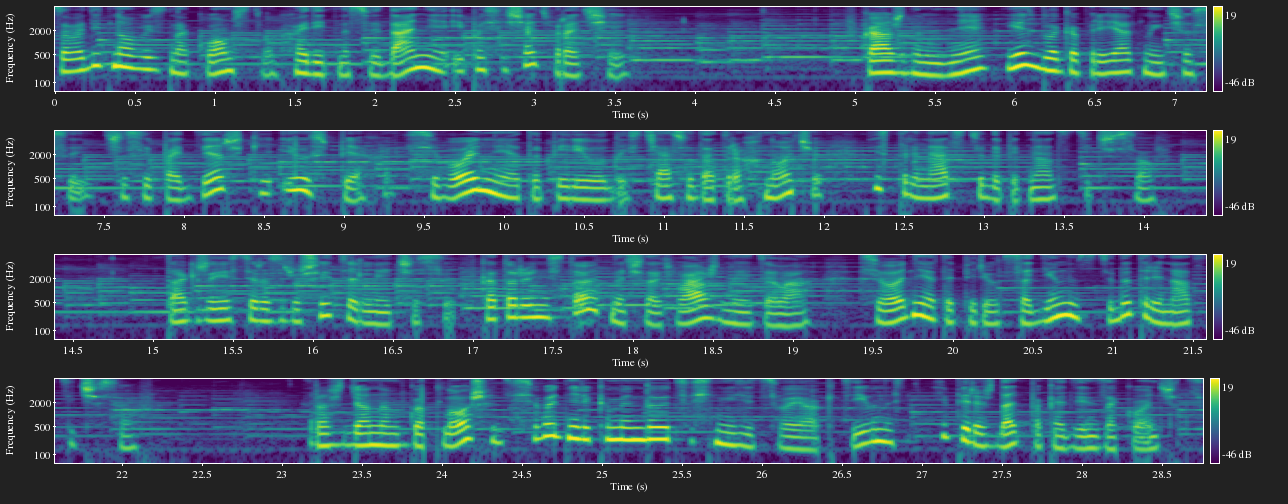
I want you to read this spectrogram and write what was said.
заводить новые знакомства, ходить на свидания и посещать врачей. В каждом дне есть благоприятные часы, часы поддержки и успеха. Сегодня это периоды с часу до трех ночи и с 13 до 15 часов. Также есть и разрушительные часы, в которые не стоит начинать важные дела. Сегодня это период с 11 до 13 часов. Рожденным в год лошади сегодня рекомендуется снизить свою активность и переждать, пока день закончится,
